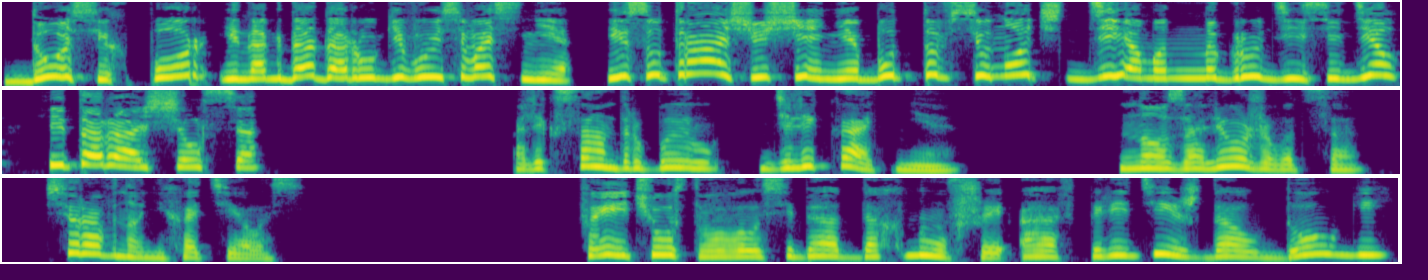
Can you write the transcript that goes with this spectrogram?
до сих пор иногда доругиваюсь во сне. И с утра ощущение, будто всю ночь демон на груди сидел и таращился. Александр был деликатнее, но залеживаться все равно не хотелось. Фэй чувствовала себя отдохнувшей, а впереди ждал долгий,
